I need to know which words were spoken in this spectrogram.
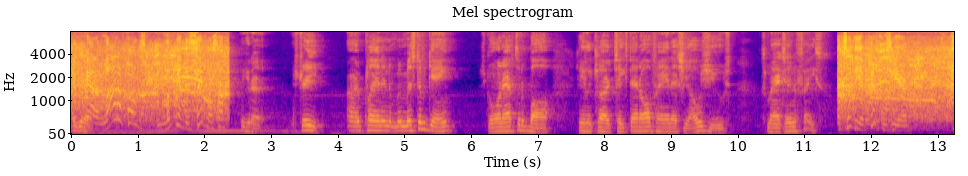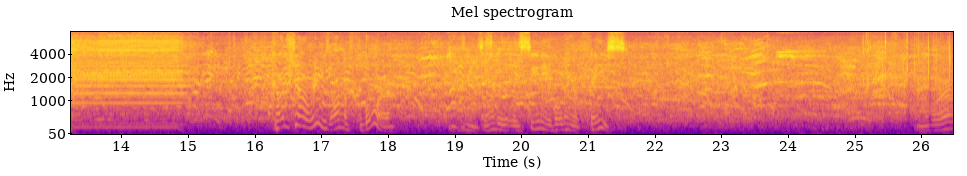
We got a lot of folks looking to signal something. Look at that. Street all right, playing in the midst of a game. She's going after the ball. Caitlin Clark takes that offhand that she always used, smacks her in the face. To the officials here. Coach Cheryl Reeves on the floor. Zandalasini holding her face. And they're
